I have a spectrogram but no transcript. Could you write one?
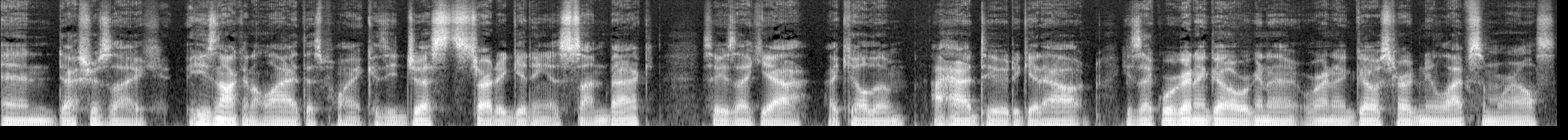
And Dexter's like, He's not going to lie at this point because he just started getting his son back. So he's like, "Yeah, I killed him. I had to to get out." He's like, "We're gonna go. We're gonna we're gonna go start a new life somewhere else."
